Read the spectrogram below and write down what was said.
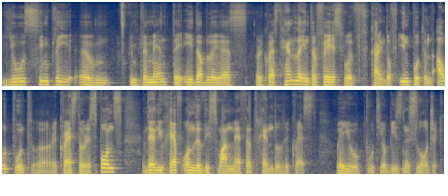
you simply um, implement the AWS request handler interface with kind of input and output, uh, request or response. And then you have only this one method handle request where you put your business logic.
